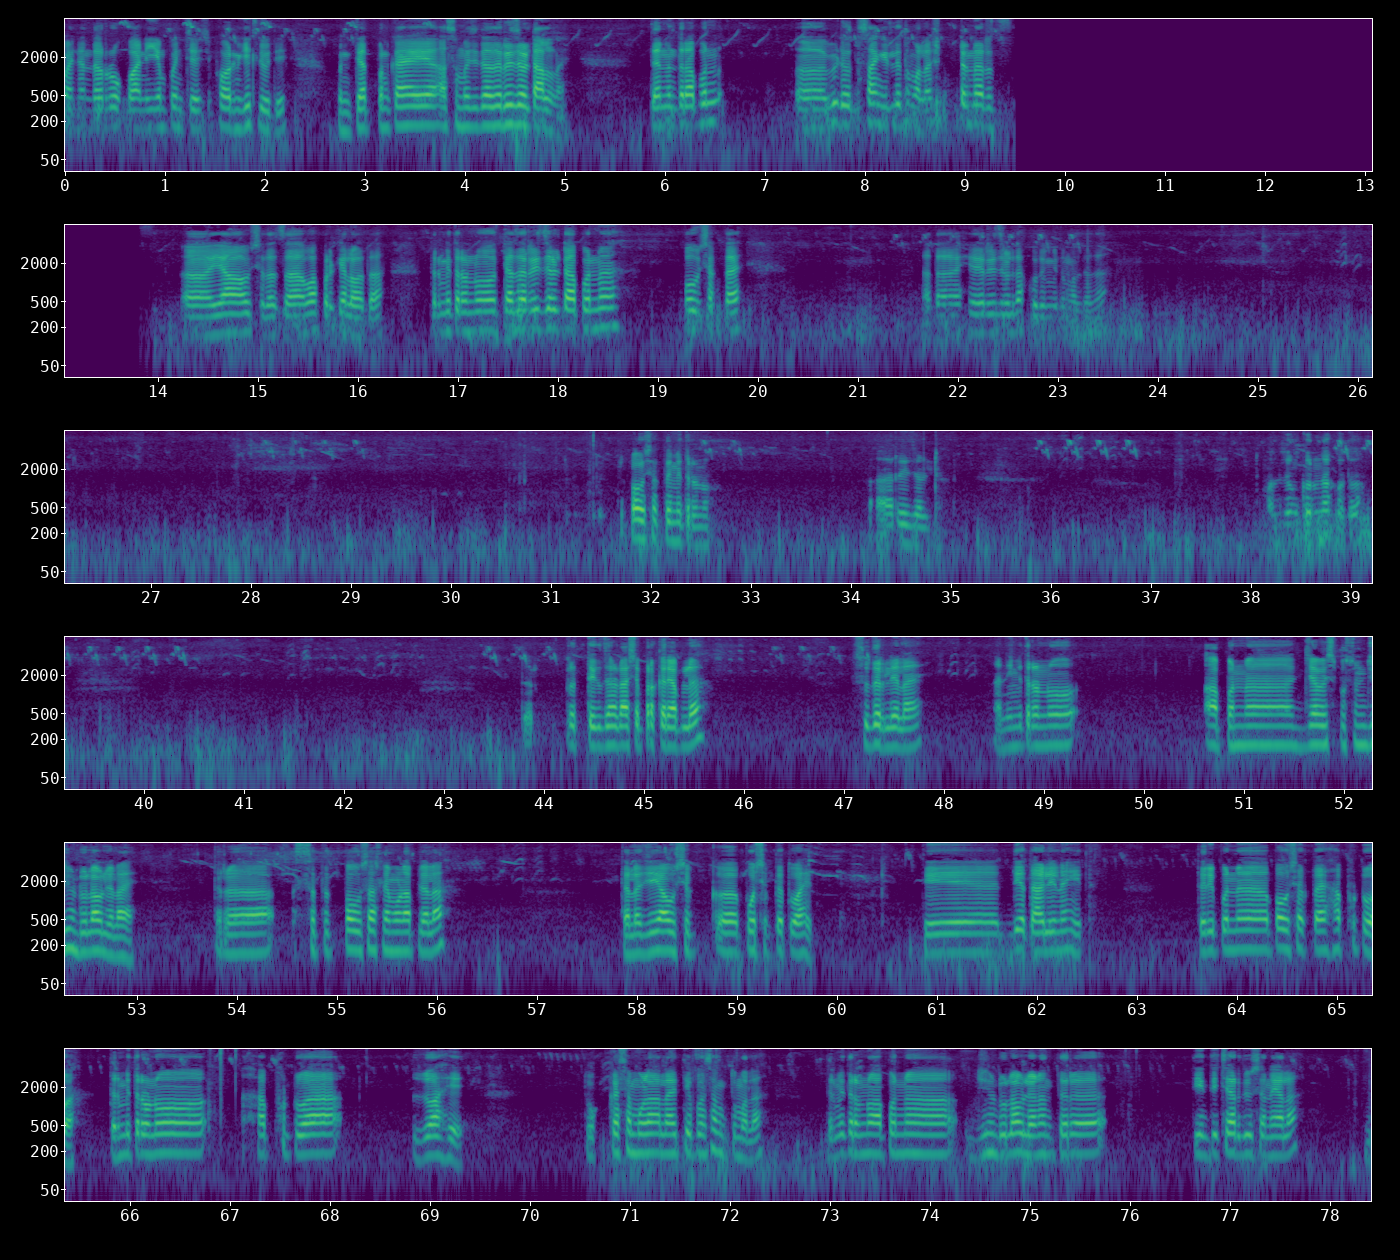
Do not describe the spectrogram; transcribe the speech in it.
पहिल्यांदा रोप आणि एम पंच्याऐंशी फवारणी घेतली होती. पण त्यात पण काय असं म्हणजे त्याचा रिझल्ट आला नाही. त्यानंतर आपण व्हिडिओत सांगितलं तुम्हाला स्टनर या औषधाचा वापर केला होता. तर मित्रांनो त्याचा रिझल्ट आपण पाहू शकताय. आता हे रिझल्ट दाखवतो मी तुम्हाला त्याचा. पाहू शकता मित्रांनो. रिझल्ट तुम्हाला झूम करून दाखवतो. तर प्रत्येक झाड अशा प्रकारे आपलं सुधारलेलं आहे. आणि मित्रांनो आपण ज्यावेळेसपासून झेंडू लावलेला आहे तर सतत पाऊस असल्यामुळे आपल्याला त्याला जे आवश्यक पोषक तत्व आहेत ते देता आले नाहीत. तरी पण पाहू शकताय हा फुटवा. तर मित्रांनो हा फुटवा जो आहे तो कशामुळे आला आहे ते पण सांगतो तुम्हाला. तर मित्रांनो आपण झेंडू लावल्यानंतर तीन ते चार दिवसाने याला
